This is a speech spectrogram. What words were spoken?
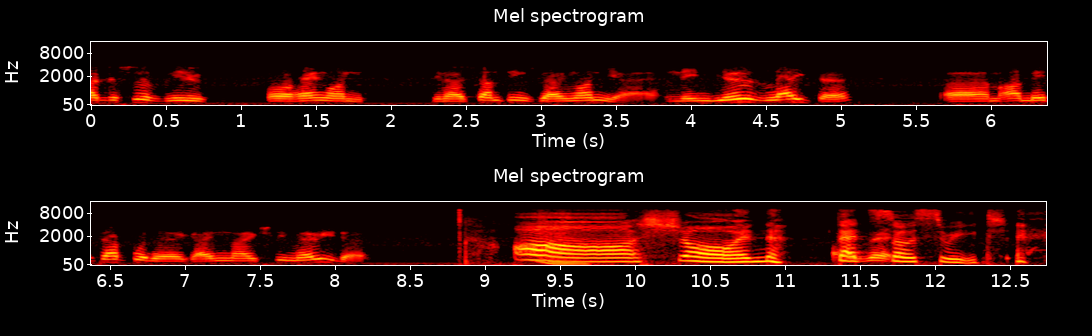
I just sort of knew, oh, hang on, you know, something's going on here. And then years later, um, I met up with her again, and I actually married her. Aw, Sean. That's that? so sweet.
